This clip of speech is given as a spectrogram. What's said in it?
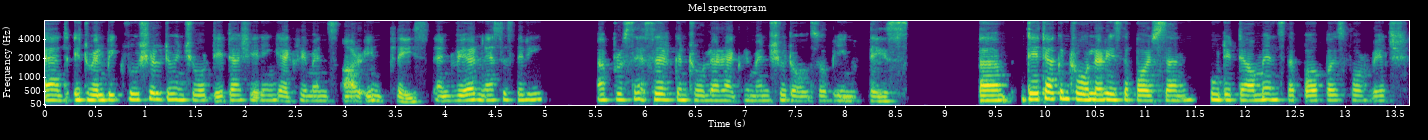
And it will be crucial to ensure data sharing agreements are in place. And where necessary, a processor controller agreement should also be in place. Um, data controller is the person who determines the purpose for which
